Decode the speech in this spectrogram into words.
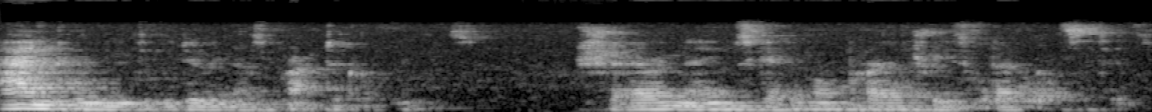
And we need to be doing those practical things sharing names, getting on prayer trees, whatever else it is.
